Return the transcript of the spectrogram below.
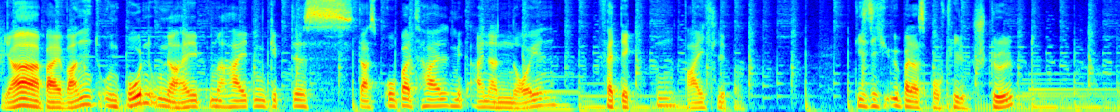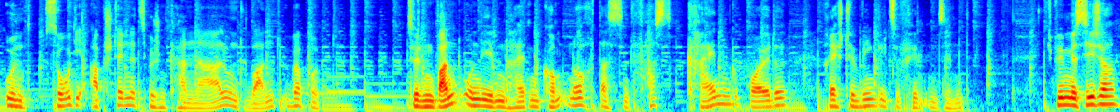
Ja, bei Wand- und Bodenunebenheiten gibt es das Oberteil mit einer neuen, verdeckten Weichlippe, die sich über das Profil stülpt und so die Abstände zwischen Kanal und Wand überbrückt. Zu den Wandunebenheiten kommt noch, dass in fast keinem Gebäude rechte Winkel zu finden sind. Ich bin mir sicher,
